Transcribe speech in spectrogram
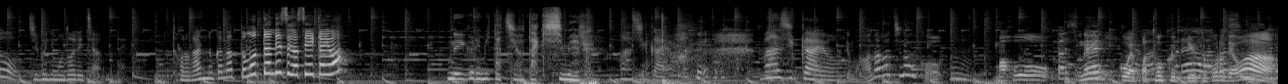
と自分に戻れちゃうみたいなところがあるのかなと思ったんですが正解は？ぬいぐるみたちを抱きしめる。マジかよ。マジかよ、でもあながちなんかうん、魔法をねこうやっぱ解くっていうところでは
